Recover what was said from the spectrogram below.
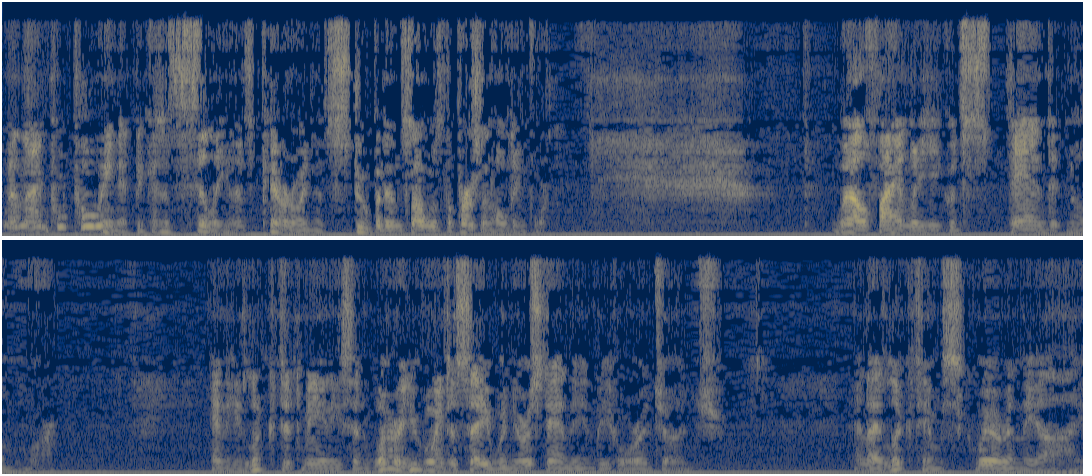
Well, I'm poo-pooing it because it's silly and it's paranoid and it's stupid, and so was the person holding forth. Well, finally, he could stand it no more. And he looked at me and he said, What are you going to say when you're standing before a judge? And I looked him square in the eye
